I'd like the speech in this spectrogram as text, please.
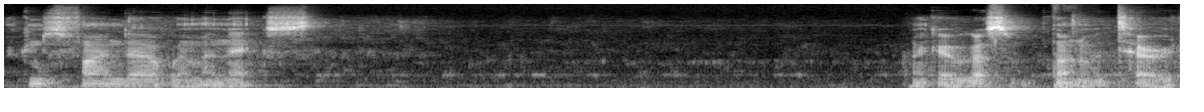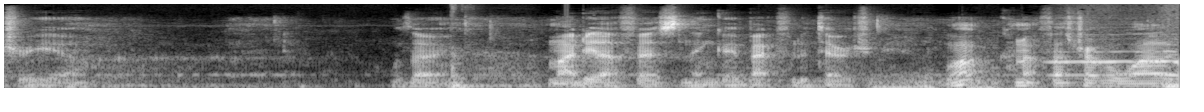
I can just find out where my next. We've got some territory here. Although, I might do that first and then go back for the territory. What? Can Cannot fast travel while in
